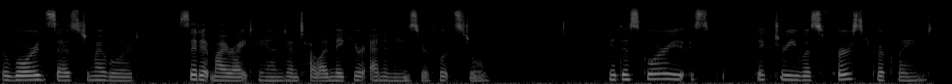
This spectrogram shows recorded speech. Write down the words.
The Lord says to my Lord, Sit at my right hand until I make your enemies your footstool. Yet this glorious victory was first proclaimed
